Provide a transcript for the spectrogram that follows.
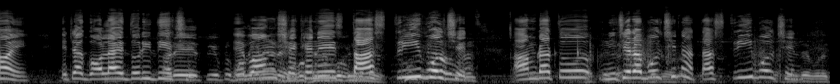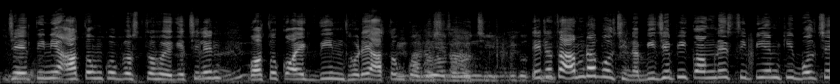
নয় এটা গলায় দড়ি দিয়েছে এবং সেখানে তার স্ত্রী বলছেন আমরা তো নিজেরা বলছি না, তার স্ত্রী বলছেন যে তিনি আতঙ্কগ্রস্ত হয়ে গেছিলেন, গত কয়েকদিন ধরে আতঙ্কগ্রস্ত হয়েছে। এটা তো আমরা বলছি না, বিজেপি, কংগ্রেস, সিপিএম কি বলছে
